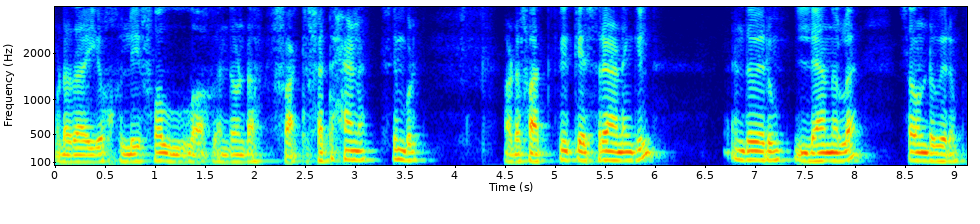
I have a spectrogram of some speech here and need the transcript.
ഇവിടെ അതാ യുഹ്ലിഫ് അള്ളാഹു എന്തുകൊണ്ടാണ് ഫാക്ക് ഫത്തഹാണ് സിമ്പിൾ. അവിടെ ഫത്ക്ക് കെസ്ര ആണെങ്കിൽ എന്ത് വരും? ഇല്ല എന്നുള്ള സൗണ്ട് വരും.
